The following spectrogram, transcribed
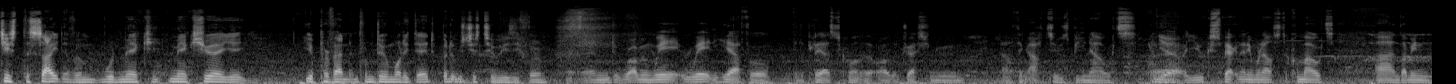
just the sight of him would make make sure you you prevent him from doing what he did, but it was just too easy for him. And I mean, wait, waiting here for, for the players to come out of the, the dressing room. I think Atsu's been out. Uh, yeah. Are you expecting anyone else to come out? And I mean,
